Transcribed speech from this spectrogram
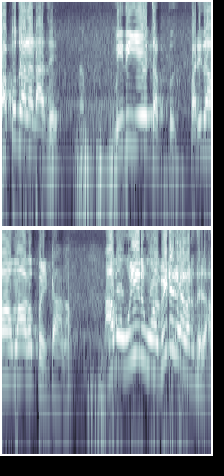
தப்பு தானடா அது? விதியே தப்பு. பரிதாபமாக போயிட்டானாம். அவன் உயிர் உன் வீடுகளை வருதுடா.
